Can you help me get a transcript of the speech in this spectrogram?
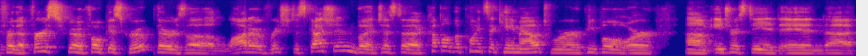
For the first focus group, there was a lot of rich discussion, but just a couple of the points that came out were people were um, interested in uh,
